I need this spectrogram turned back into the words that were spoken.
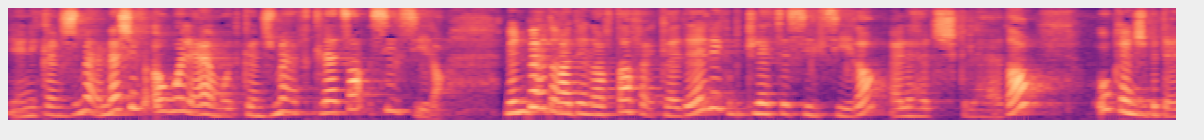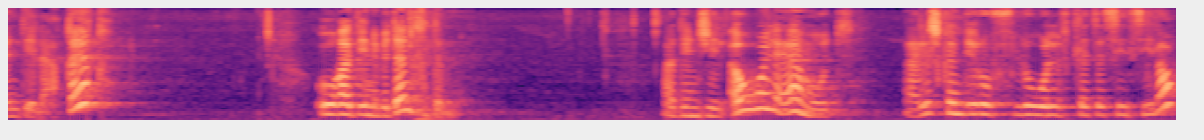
يعني كنجمع ماشي في أول عمود كنجمع في ثلاثة سلسلة. من بعد غادي نرتفع كذلك بثلاثه سلسلة على هذا الشكل هذا وكنجبد عندي العقيق وغادي نبدأ نخدم. غادي نجي لأول عمود. علاش كنديرو في الأول في ثلاثة سلسلة؟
